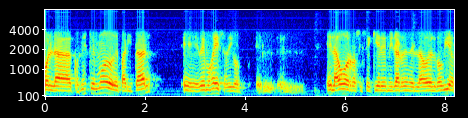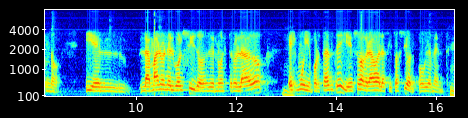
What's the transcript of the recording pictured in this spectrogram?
con la con este modo de paritar eh, vemos eso, digo, el, el, el ahorro si se quiere mirar desde el lado del gobierno y el la mano en el bolsillo desde nuestro lado es muy importante y eso agrava la situación, obviamente. Mm.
